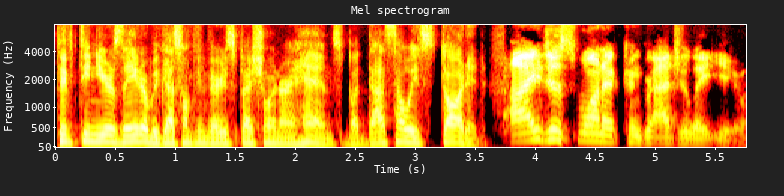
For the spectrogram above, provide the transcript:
15 years later, we got something very special in our hands, but that's how it started. I just want to congratulate you.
